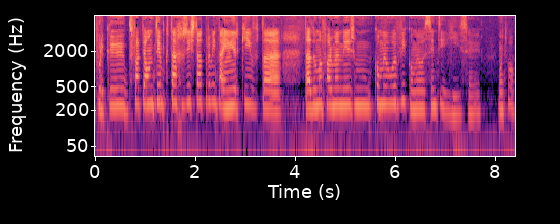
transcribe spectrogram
porque de facto é um tempo que está registado para mim, está em arquivo, está, está de uma forma mesmo como eu a vi, como eu a senti, e isso é muito bom.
